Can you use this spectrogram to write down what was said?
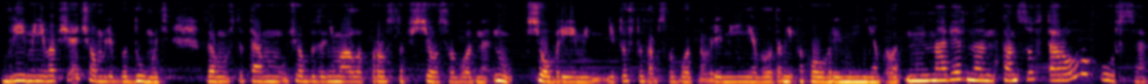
времени вообще о чем-либо думать, потому что там учеба занимала просто все свободное, ну, все время, не то, что там свободного времени не было, там никакого времени не было. Наверное, к концу второго курса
